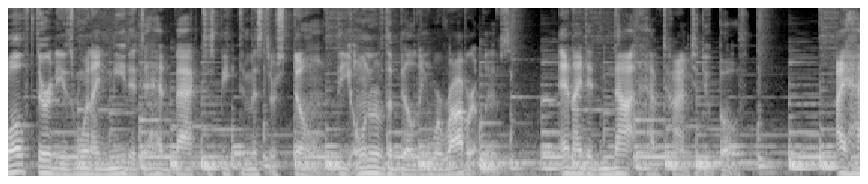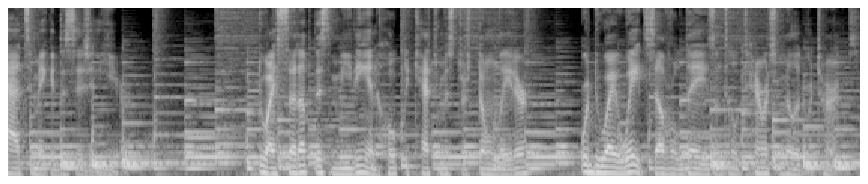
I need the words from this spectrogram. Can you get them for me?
12:30 is when I needed to head back to speak to Mr. Stone, the owner of the building where Robert lives, and I did not have time to do both. I had to make a decision here. Do I set up this meeting and hope to catch Mr. Stone later, or do I wait several days until Terrence Millard returns?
